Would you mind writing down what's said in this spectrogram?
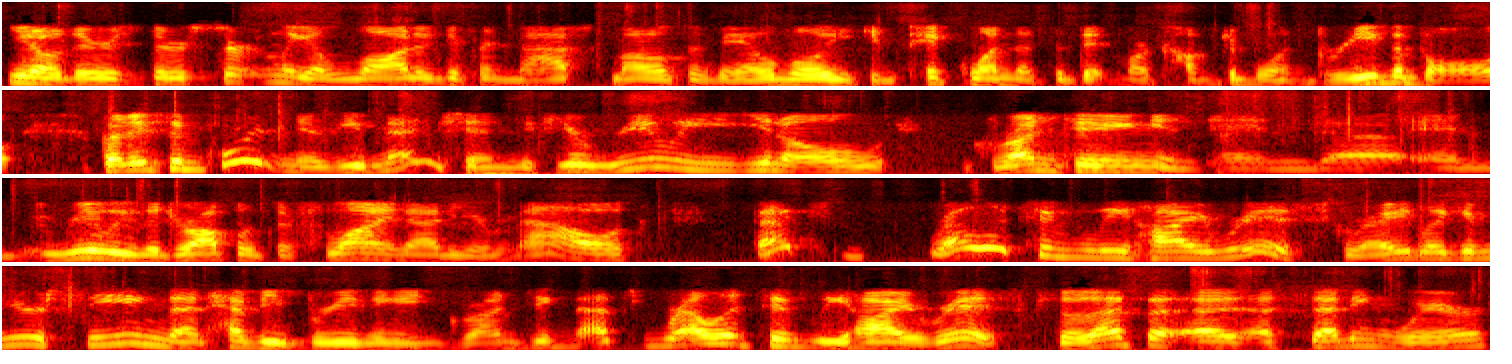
you know, there's there's certainly a lot of different mask models available. You can pick one that's a bit more comfortable and breathable. But it's important, as you mentioned, if you're really, you know, grunting and and uh, and really the droplets are flying out of your mouth, that's relatively high risk, right? Like if you're seeing that heavy breathing and grunting, that's relatively high risk. So that's a, a setting where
